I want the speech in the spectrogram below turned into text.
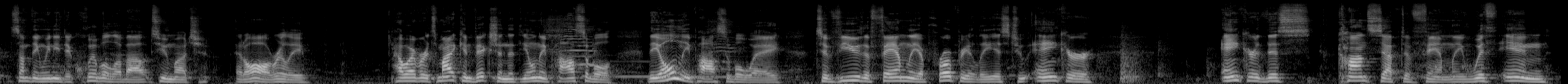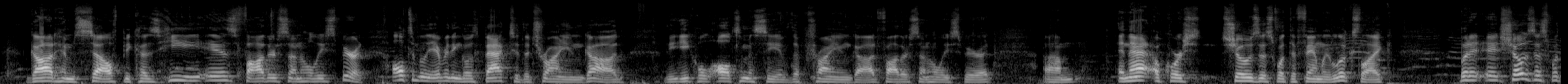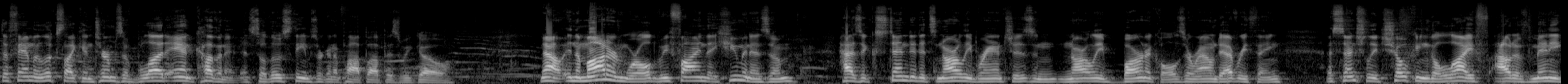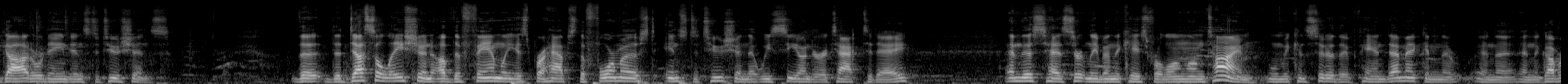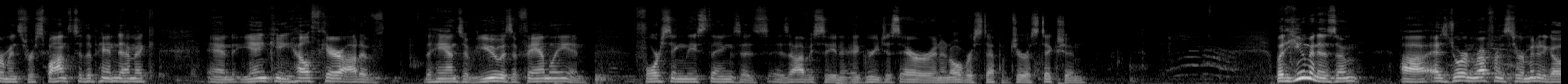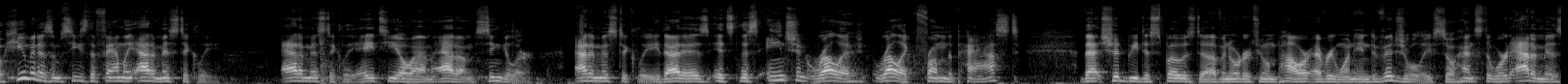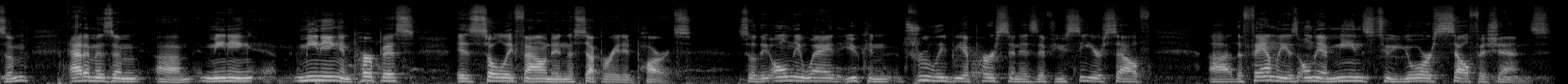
something we need to quibble about too much at all, really. However, it's my conviction that the only possible, the only possible way to view the family appropriately is to anchor anchor this concept of family within God himself because he is Father, Son, Holy Spirit. Ultimately, everything goes back to the triune God, the equal ultimacy of the triune God, Father, Son, Holy Spirit. Um, and that, of course, shows us what the family looks like. But it, it shows us what the family looks like in terms of blood and covenant. And so those themes are going to pop up as we go. Now, in the modern world, we find that humanism has extended its gnarly branches and gnarly barnacles around everything, essentially choking the life out of many God ordained institutions. The, the desolation of the family is perhaps the foremost institution that we see under attack today. And this has certainly been the case for a long, long time. When we consider the pandemic and the, and the, and the government's response to the pandemic and yanking healthcare out of the hands of you as a family and forcing these things is, is obviously an egregious error and an overstep of jurisdiction. But humanism, uh, as Jordan referenced here a minute ago, humanism sees the family atomistically. Atomistically, A T O M, atom, singular atomistically. That is, it's this ancient relic, relic from the past that should be disposed of in order to empower everyone individually. So, hence the word atomism. Atomism, um, meaning, meaning and purpose, is solely found in the separated parts. So, the only way that you can truly be a person is if you see yourself, uh, the family is only a means to your selfish ends.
